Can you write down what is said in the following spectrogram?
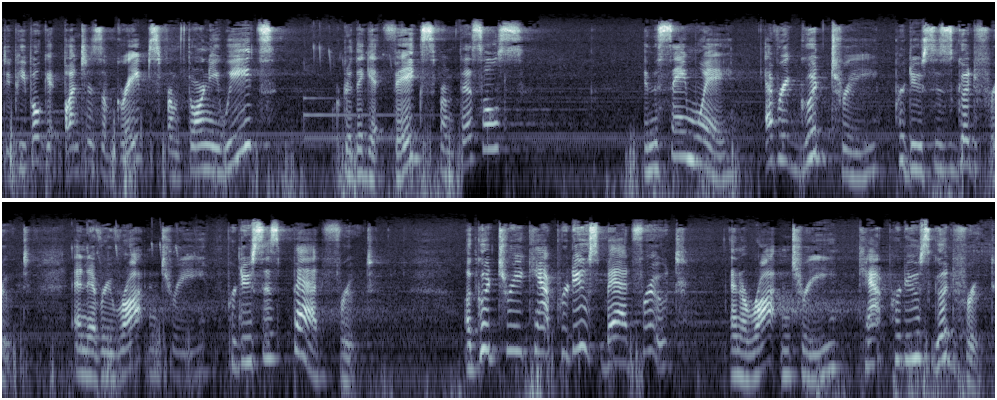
Do people get bunches of grapes from thorny weeds? Or do they get figs from thistles? In the same way, every good tree produces good fruit, and every rotten tree produces bad fruit. A good tree can't produce bad fruit, and a rotten tree can't produce good fruit.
